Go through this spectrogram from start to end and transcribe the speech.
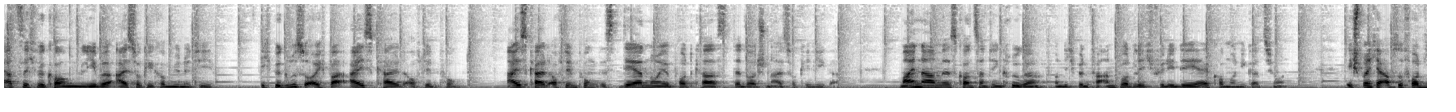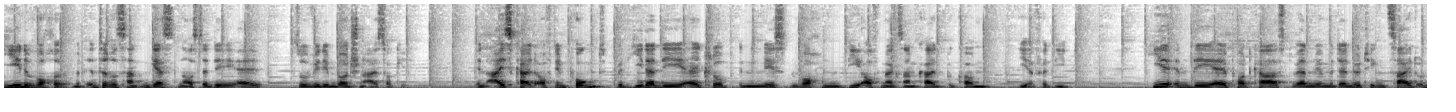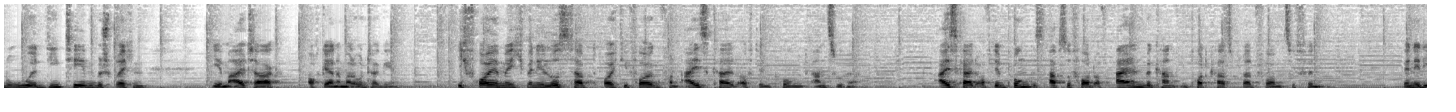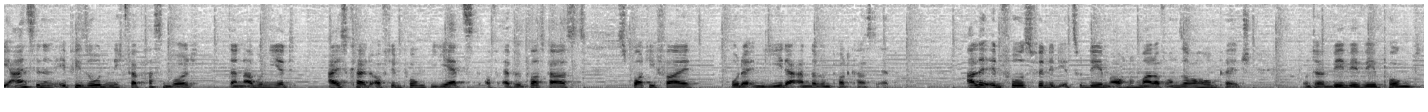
Herzlich willkommen, liebe Eishockey-Community. Ich begrüße euch bei Eiskalt auf den Punkt. Eiskalt auf den Punkt ist der neue Podcast der Deutschen Eishockey-Liga. Mein Name ist Konstantin Krüger und ich bin verantwortlich für die DEL-Kommunikation. Ich spreche ab sofort jede Woche mit interessanten Gästen aus der DEL sowie dem deutschen Eishockey. In Eiskalt auf den Punkt wird jeder DEL-Club in den nächsten Wochen die Aufmerksamkeit bekommen, die er verdient. Hier im DEL-Podcast werden wir mit der nötigen Zeit und Ruhe die Themen besprechen, die im Alltag auch gerne mal untergehen. Ich freue mich, wenn ihr Lust habt, euch die Folgen von Eiskalt auf den Punkt anzuhören. Eiskalt auf den Punkt ist ab sofort auf allen bekannten Podcast-Plattformen zu finden. Wenn ihr die einzelnen Episoden nicht verpassen wollt, dann abonniert Eiskalt auf den Punkt jetzt auf Apple Podcasts, Spotify oder in jeder anderen Podcast-App. Alle Infos findet ihr zudem auch nochmal auf unserer Homepage unter www.del.org.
